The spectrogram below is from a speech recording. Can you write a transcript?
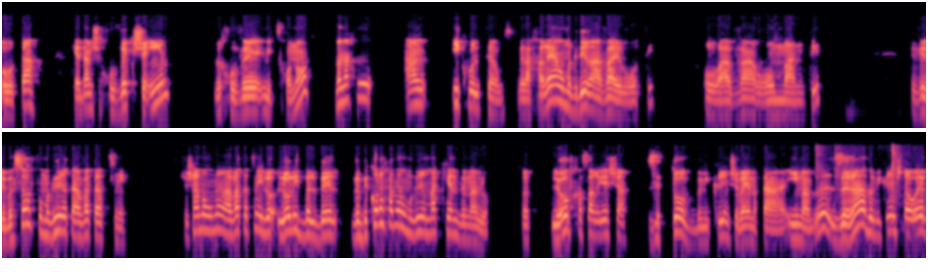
או אותך כאדם שחווה קשיים וחווה ניצחונות, ואנחנו על equal terms, ולאחריה הוא מגדיר אהבה אירוטית, או אהבה רומנטית, ולבסוף הוא מגדיר את אהבת העצמי, ששם הוא אומר, אהבת עצמי, לא, לא להתבלבל, ובכל אחד מהם הוא מגדיר מה כן ומה לא. זאת אומרת, לאהוב חסר ישע זה טוב במקרים שבהם אתה אימא, זה רע במקרים שאתה אוהב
